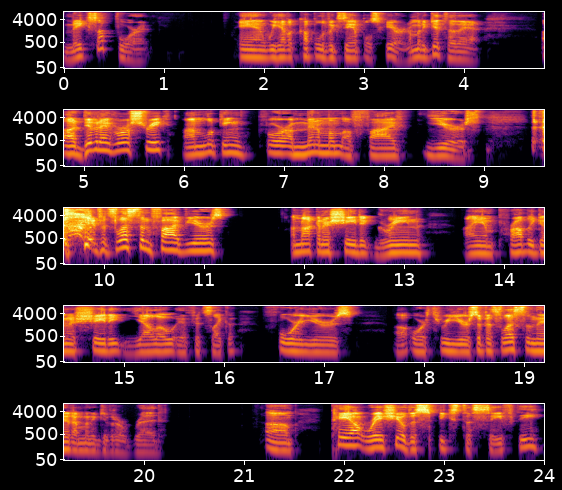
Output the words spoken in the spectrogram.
makes up for it. And we have a couple of examples here, and I'm going to get to that. Uh, dividend growth streak, I'm looking for a minimum of five years. if it's less than five years, I'm not going to shade it green. I am probably going to shade it yellow if it's like four years uh, or three years. If it's less than that, I'm going to give it a red. Um, payout ratio, this speaks to safety.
